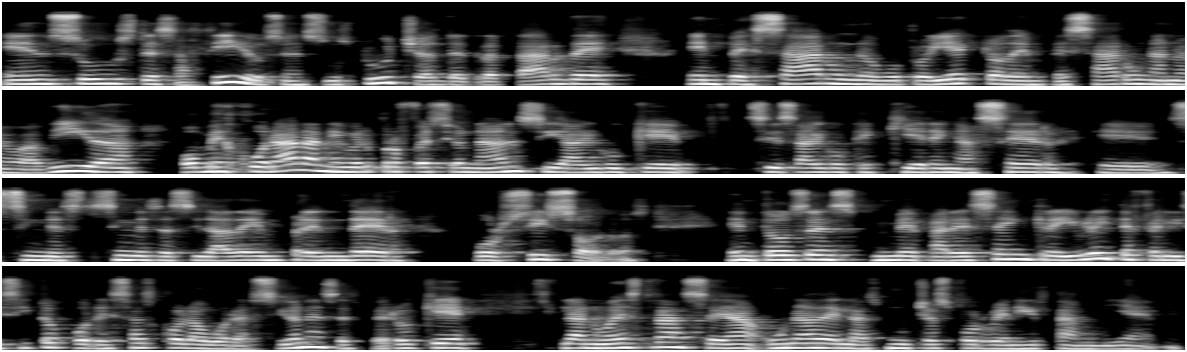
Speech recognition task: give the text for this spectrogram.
en sus desafíos, en sus luchas, de tratar de empezar un nuevo proyecto, de empezar una nueva vida o mejorar a nivel profesional si, algo que, si es algo que quieren hacer eh, sin, sin necesidad de emprender por sí solos. Entonces, me parece increíble y te felicito por esas colaboraciones. Espero que la nuestra sea una de las muchas por venir también.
